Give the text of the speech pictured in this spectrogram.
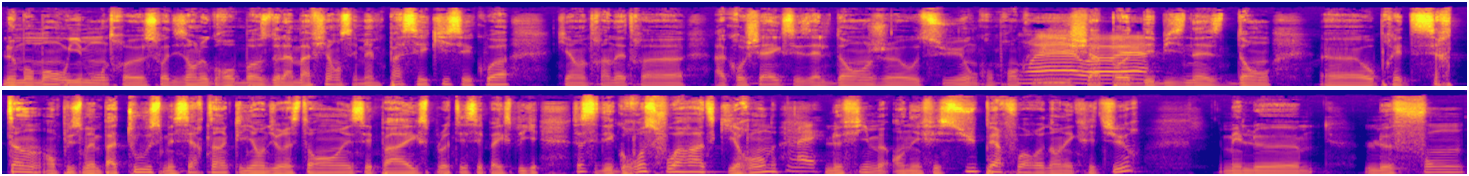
le moment où ils montrent euh, soi-disant le gros boss de la mafia, on sait même pas c'est qui, c'est quoi, qui est en train d'être euh, accroché avec ses ailes d'ange euh, au-dessus. On comprend que lui, il chapeaute ouais. des business dans euh, auprès de certains, en plus même pas tous, mais certains clients du restaurant et c'est pas exploité, c'est pas expliqué. Ça, c'est des grosses foirades qui rendent le film, en effet, super foireux dans l'écriture, mais le, le fond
